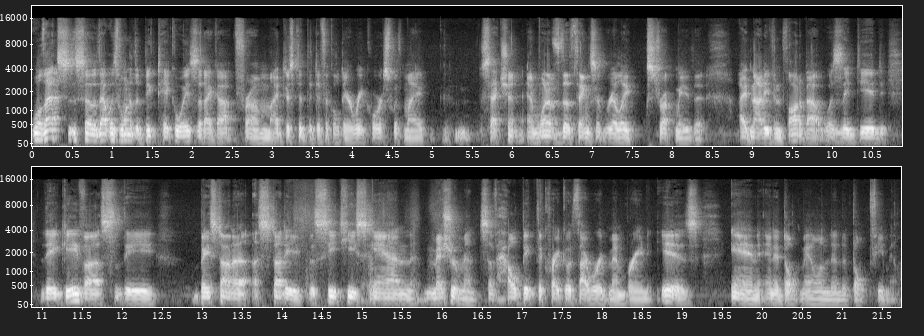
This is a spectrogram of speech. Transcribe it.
Well, that's so. That was one of the big takeaways that I got from. I just did the difficult airway course with my section, and one of the things that really struck me that I'd not even thought about was they did. They gave us the based on a, a study the CT scan measurements of how big the cricothyroid membrane is in an adult male and an adult female,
